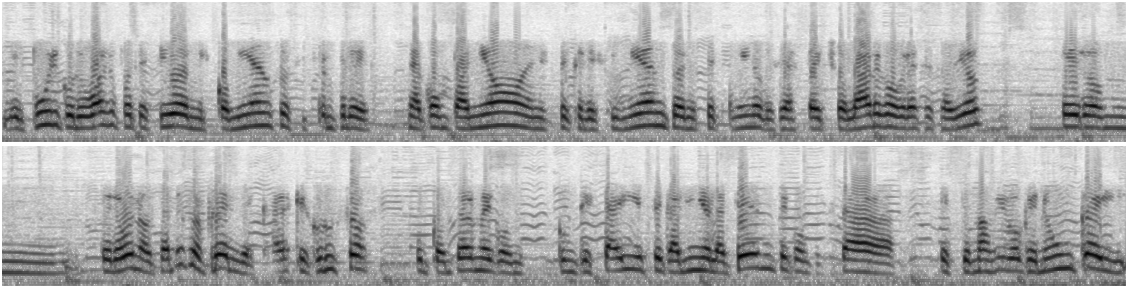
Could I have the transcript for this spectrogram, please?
el público uruguayo fue testigo de mis comienzos y siempre me acompañó en este crecimiento, en este camino que se ha hecho largo, gracias a Dios. Pero, mm, pero bueno, también sorprende cada vez que cruzo encontrarme con, con que está ahí ese cariño latente, con que está este, más vivo que nunca y,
